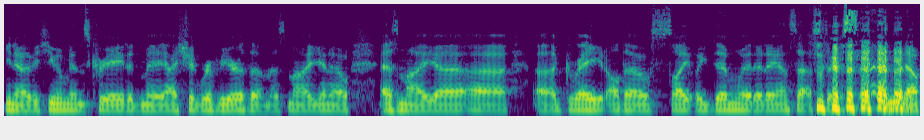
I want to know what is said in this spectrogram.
you know, the humans created me. I should revere them as my, you know, as my uh, uh, uh, great, although slightly dim-witted ancestors, and you know,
